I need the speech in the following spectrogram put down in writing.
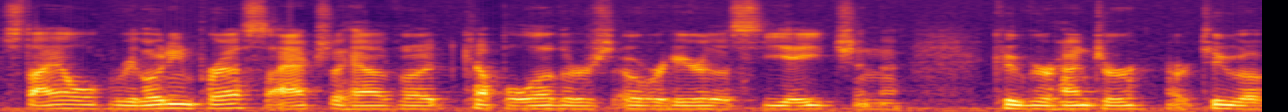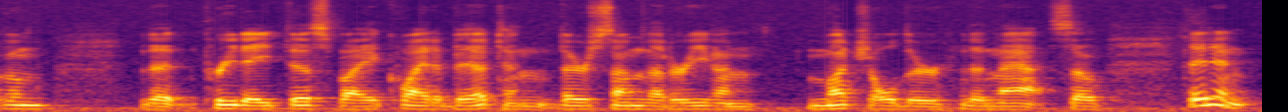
style reloading press. I actually have a couple others over here, the CH and the Cougar Hunter, or two of them that predate this by quite a bit, and there's some that are even much older than that. So they didn't,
